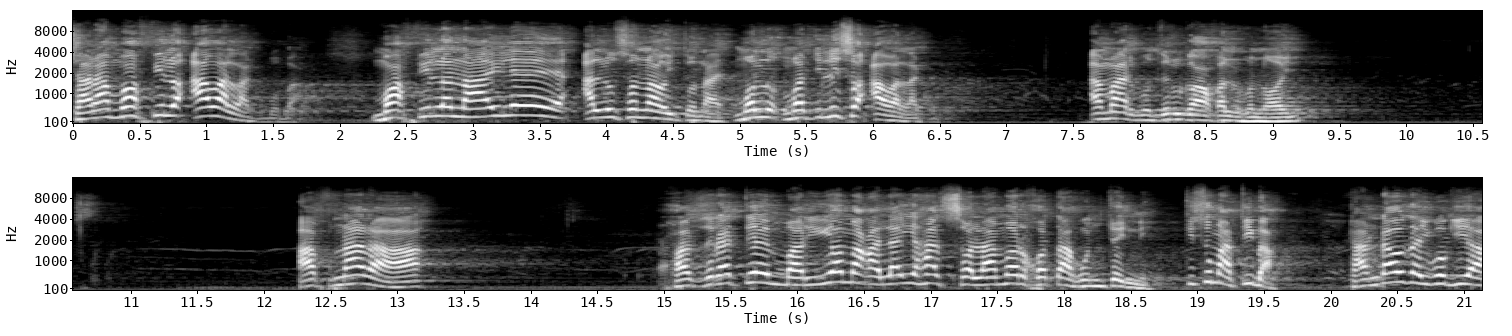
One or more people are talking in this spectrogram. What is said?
সারা মহফিল আওয়া লাগবো বা। মহফিল না আইলে আলোচনা হইতো নাই। মজলিসও আওয়া লাগবে আমার বুজুর্গ অকল শুনই আপনারা হজরতে মারিয়ম আলাইহা সালামর কথা শুনছেন কিছু মাতিবা? ঠান্ডাও যাইব গিয়া।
